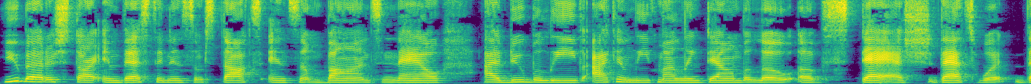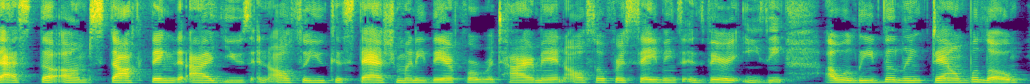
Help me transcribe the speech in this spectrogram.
You better start investing in some stocks and some bonds now. I do believe I can leave my link down below of stash. That's what, that's the, um, stock thing that I use. And also you can stash money there for retirement and also for savings. It's very easy. I will leave the link down below.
